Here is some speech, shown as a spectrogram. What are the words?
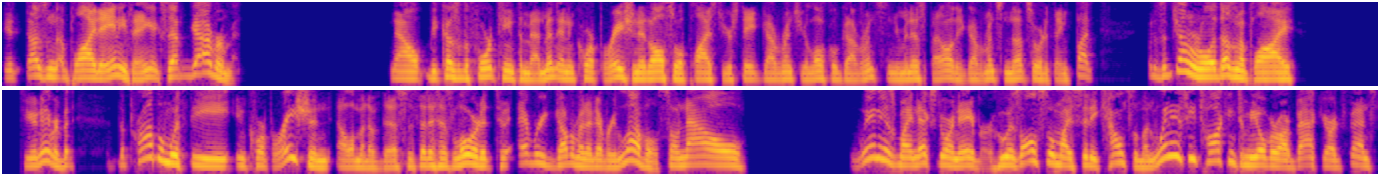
It doesn't apply to anything except government. Now, because of the 14th Amendment and incorporation, it also applies to your state governments, your local governments, and your municipality governments and that sort of thing. But but as a general rule, it doesn't apply to your neighbor. But the problem with the incorporation element of this is that it has lowered it to every government at every level. So now, when is my next door neighbor, who is also my city councilman, when is he talking to me over our backyard fence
